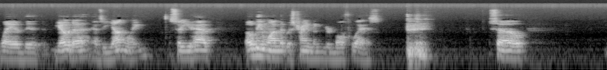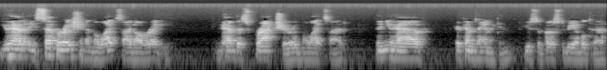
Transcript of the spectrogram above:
way of the Yoda as a youngling. So you have Obi Wan that was trained under both ways. so you had a separation in the light side already. You have this fracture in the light side. Then you have here comes Anakin, who's supposed to be able to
